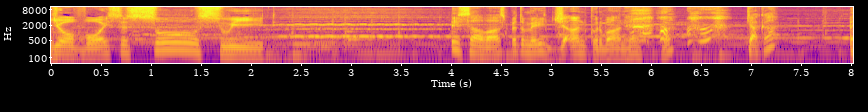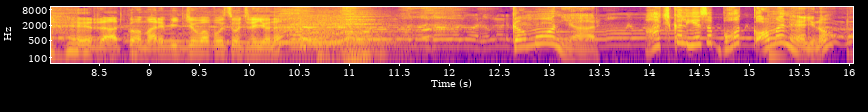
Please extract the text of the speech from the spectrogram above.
your voice is so sweet इस आवाज़ पे तो मेरी जान कुर्बान है हा? क्या कहा? रात को हमारे बीच जो हुआ वो सोच रही हो ना? कम ऑन यार। आजकल ये सब बहुत कॉमन है यू you नो know?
